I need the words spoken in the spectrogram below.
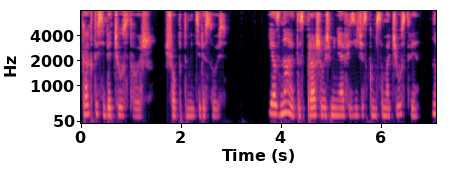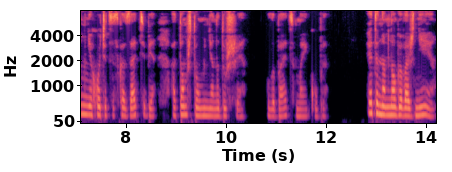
«Как ты себя чувствуешь?» — шепотом интересуюсь. «Я знаю, ты спрашиваешь меня о физическом самочувствии, но мне хочется сказать тебе о том, что у меня на душе», — улыбается в мои губы. «Это намного важнее,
